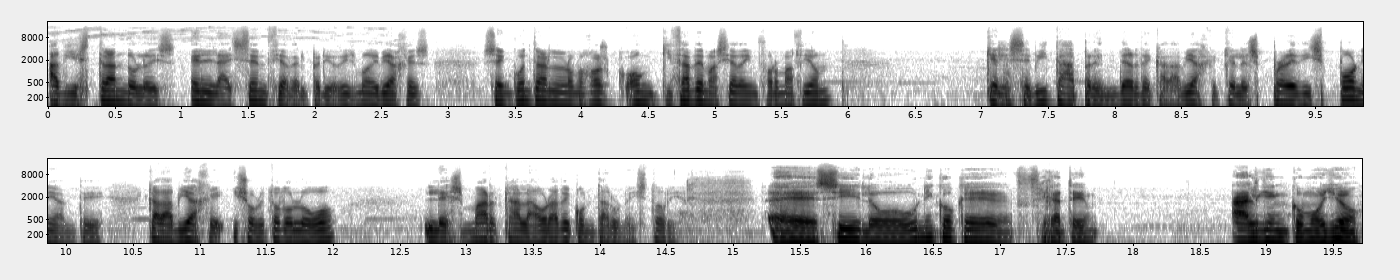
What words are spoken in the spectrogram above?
adiestrándoles en la esencia del periodismo de viajes, se encuentran a lo mejor con quizá demasiada información que les evita aprender de cada viaje, que les predispone ante cada viaje y sobre todo luego les marca a la hora de contar una historia. Eh, sí, lo único que, fíjate, alguien como yo,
